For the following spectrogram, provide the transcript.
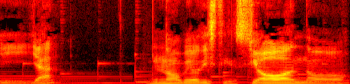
y ya. No veo distinción o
